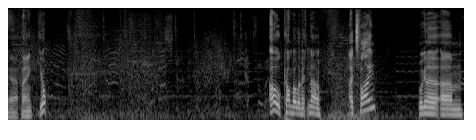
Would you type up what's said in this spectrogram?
Yeah, thank you. Oh, combo limit, no. It's fine. We're gonna, um...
